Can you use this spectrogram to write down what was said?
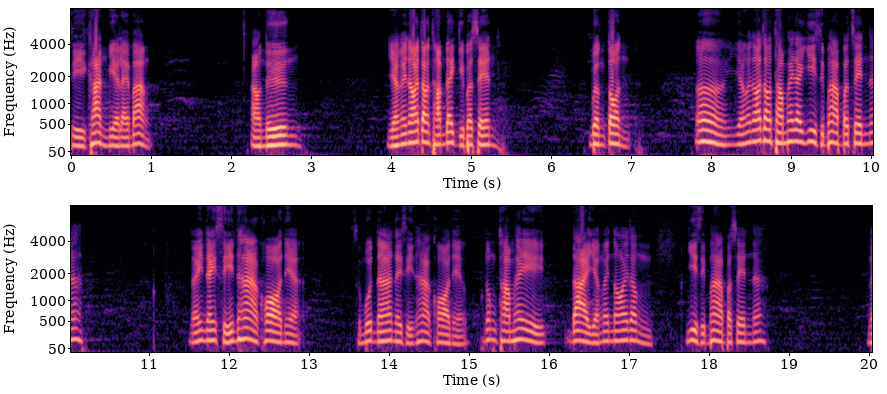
สี่ขั้นมีอะไรบ้าง เอาหนึ่งอย่างน้อยต้องทำได้กี่เปอร์เซ็นต์เบื้องต้น เออ อย่างน้อยต้องทำให้ได้ยี่สิบห้าเปอร์เซ็นต์นะ ในในศีลห้าข้อเนี่ย สมมตินะในศีลห้าข้อเนี่ยต้องทำให้ได้อย่างน้อยต้องยี่สิบห้าเปอร์เซ็นต์นะ ใน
